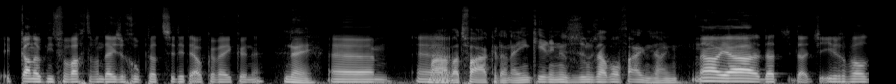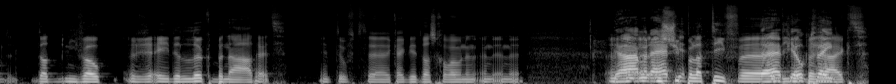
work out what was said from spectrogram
ik kan ook niet verwachten van deze groep dat ze dit elke week kunnen. Nee, Ehm, eh, maar wat vaker dan één keer in een seizoen zou wel fijn zijn. Nou ja, dat, dat je in ieder geval dat niveau redelijk benadert. Het hoeft, kijk, dit was gewoon een, een, een, een, Ja, een- maar daar een heb je- superlatief eh, daar heb je ook twee- bereikt.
